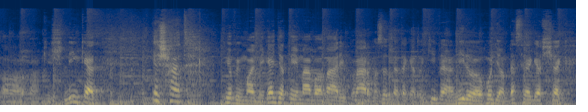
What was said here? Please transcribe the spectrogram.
a, a kis linket. És hát jövünk majd még egy a témával, várjuk, várom az ötleteket, hogy kivel, miről, hogyan beszélgessek.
